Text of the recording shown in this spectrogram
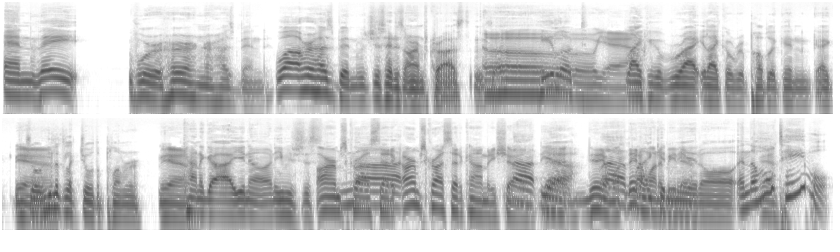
And they, were her and her husband. Well, her husband was just had his arms crossed. It was like- Oh, he looked yeah. like a right, like a Republican. Like Yeah. Joe, he looked like Joe the plumber, Yeah. kind of guy, you know. And he was just arms crossed at a, not- arms crossed at a comedy show. not, yeah, they don't, want, they don't want to liking be me there at all. And the whole Yeah. table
